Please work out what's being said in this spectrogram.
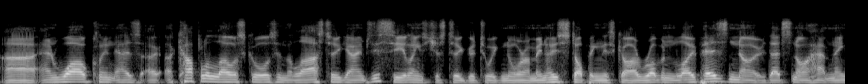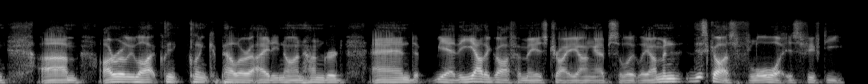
Uh, and while Clint has a, a, couple of lower scores in the last two games, this ceiling's just too good to ignore. I mean, who's stopping this guy? Robin Lopez? No, that's not happening. Um, I really like Clint, Clint Capela at 8,900. And yeah, the other guy for me is Trae Young, absolutely. I mean, this guy's floor is 50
